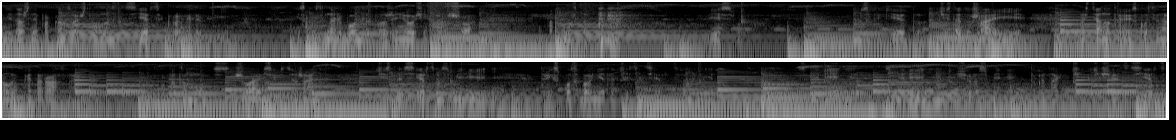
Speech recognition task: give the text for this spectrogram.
не должны показывать, что у нас на сердце, кроме любви. Искусственная любовь это тоже не очень хорошо потому что есть все-таки чистая душа и растянутая искусственная улыбка это разное. Потому желаю всем стяжать чистое сердце в смирении. Других способов нет очистить сердце. Нет. Смирение, смирение, еще раз смирение. Только так очищается сердце.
